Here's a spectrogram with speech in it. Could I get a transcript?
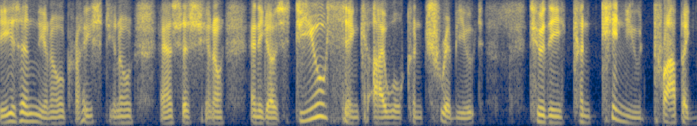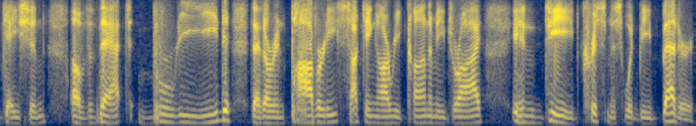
season. You know, Christ, you know, asks us, you know." And he goes, "Do you think I will contribute?" To the continued propagation of that breed that are in poverty, sucking our economy dry. Indeed, Christmas would be better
